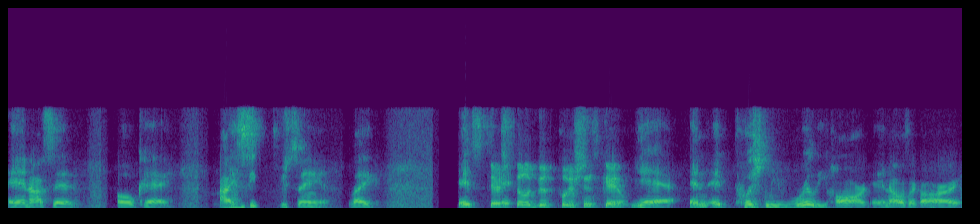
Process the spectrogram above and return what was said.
And I said, Okay, I see what you're saying. Like it's there's it- still a good push and scale. yeah, and it pushed me really hard, and I was like, all right,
